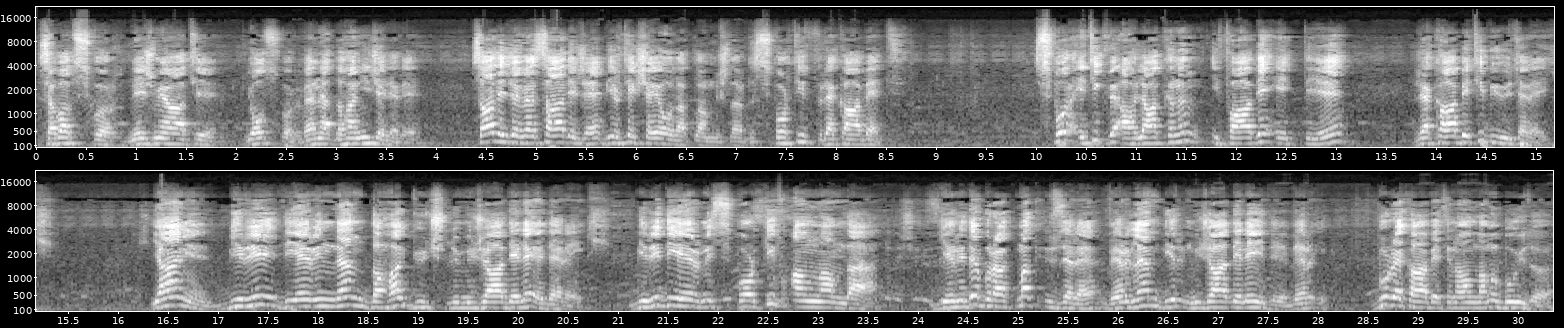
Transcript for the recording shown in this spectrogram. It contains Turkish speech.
Sebat Spor, Necmiyati, Yol Spor ve daha niceleri sadece ve sadece bir tek şeye odaklanmışlardı. Sportif rekabet spor etik ve ahlakının ifade ettiği rekabeti büyüterek yani biri diğerinden daha güçlü mücadele ederek biri diğerini sportif anlamda geride bırakmak üzere verilen bir mücadeleydi. Bu rekabetin anlamı buydu.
